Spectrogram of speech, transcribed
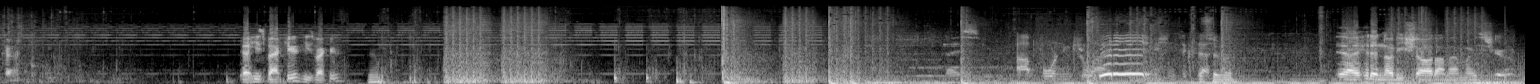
Okay. Yeah, he's back here. He's back here. Yeah. Nice. Op four neutralized. Mission Good successful. shit. Yeah, I hit a nutty shot on that Maestro.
